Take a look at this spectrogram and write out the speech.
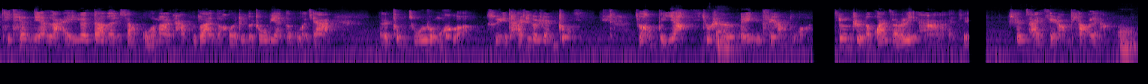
几千年来一个弹丸小国嘛，它不断的和这个周边的国家，呃，种族融合，所以它这个人种就很不一样，就是美女非常多，精致的瓜子脸啊，这身材也非常漂亮，嗯，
